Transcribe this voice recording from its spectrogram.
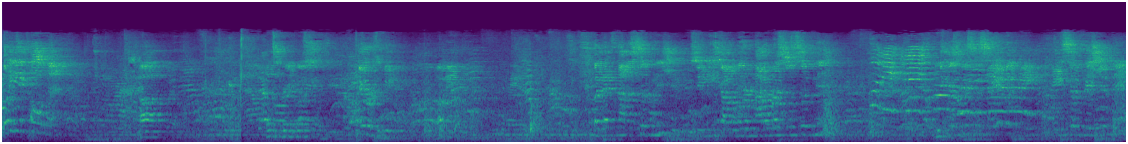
What do you call that? Uh, that's a great question. Errors of people. But that's not a submission. You see, he's got to learn how to wrestle submission. Because this is Sabbath, a submission man.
